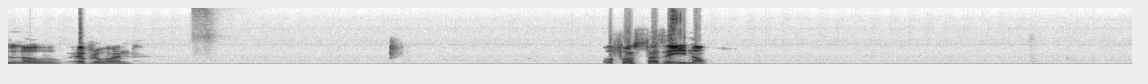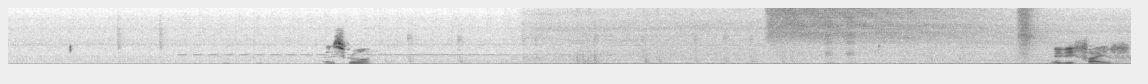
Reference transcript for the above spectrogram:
Hello everyone. Ô Afonso, estás aí? Não. Ah, Let's go. Maybe five.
